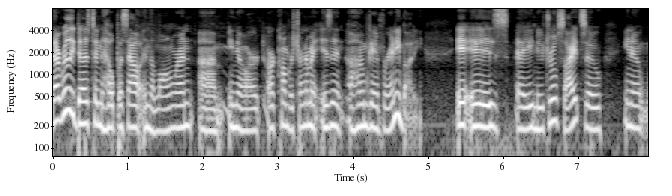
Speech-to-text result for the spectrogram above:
that really does tend to help us out in the long run. Um, you know, our our conference tournament isn't a home game for anybody. It is a neutral site, so you know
